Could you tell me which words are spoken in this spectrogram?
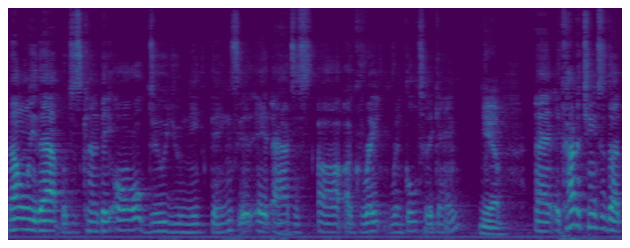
Not only that, but just kind of they all do unique things. It, it adds a uh, a great wrinkle to the game. Yeah. and it kind of changes the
